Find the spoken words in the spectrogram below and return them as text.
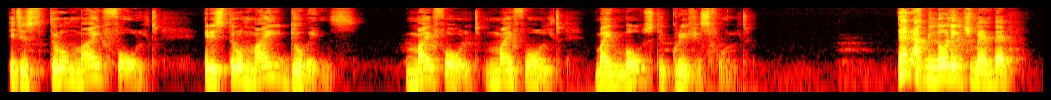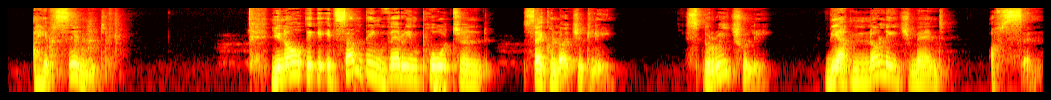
It is through my fault. It is through my doings. My fault, my fault, my most grievous fault. That acknowledgement that I have sinned. You know, it's something very important psychologically, spiritually, the acknowledgement of sin.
